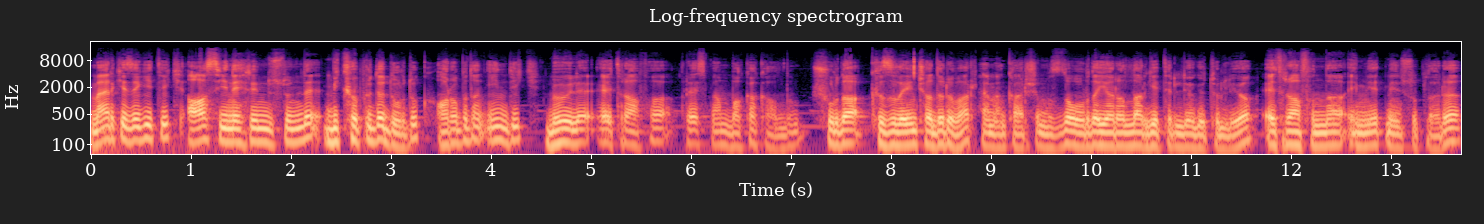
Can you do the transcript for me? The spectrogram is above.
Merkeze gittik. Asi Nehri'nin üstünde bir köprüde durduk. Arabadan indik. Böyle etrafa resmen baka kaldım. Şurada Kızılay'ın çadırı var. Hemen karşımızda. Orada yaralılar getiriliyor götürülüyor. Etrafında emniyet mensupları.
